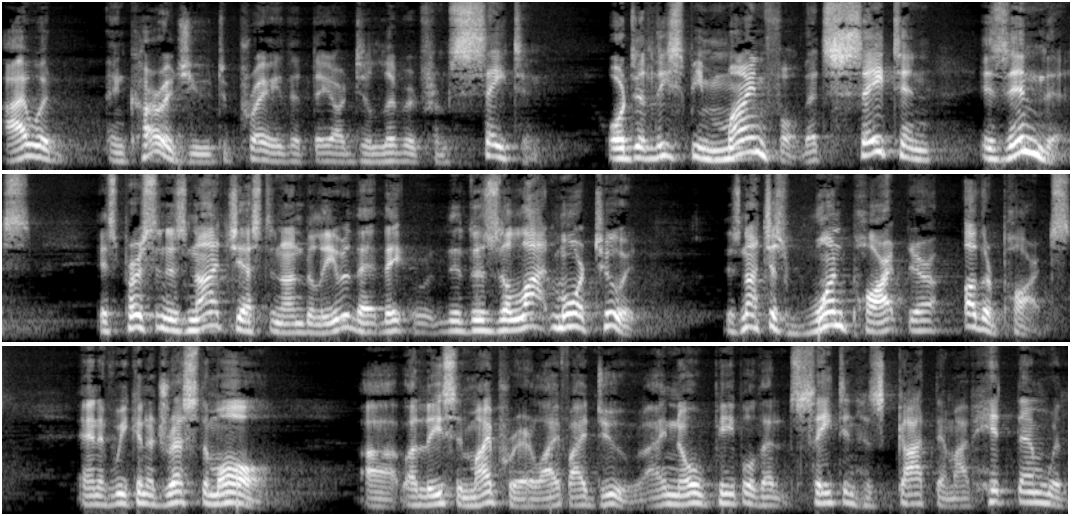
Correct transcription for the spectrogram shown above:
I would encourage you to pray that they are delivered from Satan or to at least be mindful that Satan is in this. This person is not just an unbeliever. They, they, there's a lot more to it. There's not just one part, there are other parts. And if we can address them all, uh, at least in my prayer life, I do. I know people that Satan has got them. I've hit them with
